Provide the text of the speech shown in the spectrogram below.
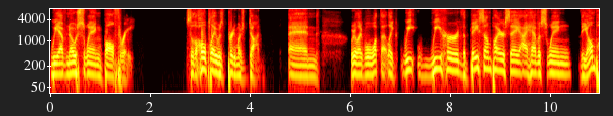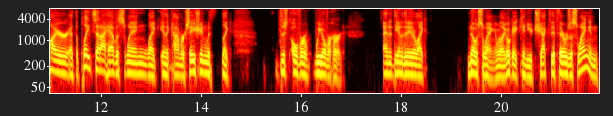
"We have no swing, ball three. So the whole play was pretty much done. And we were like, well, what the like we we heard the base umpire say I have a swing. The umpire at the plate said I have a swing, like in the conversation with like just over we overheard. And at the end of the day, they're like, no swing. And we're like, okay, can you check if there was a swing? And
